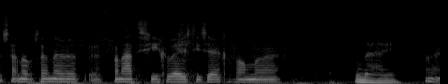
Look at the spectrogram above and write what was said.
Zijn, er, zijn er eh, fanatici geweest die zeggen van... eh, Nee. Nee.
